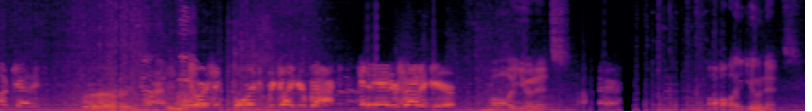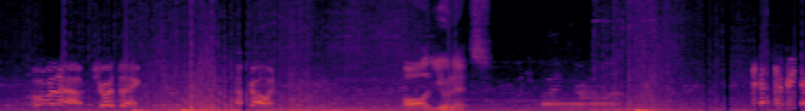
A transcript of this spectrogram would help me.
I'll get it. Sergeant Forge, we got your back. Get Anders out of here. All units. All units. Moving out. Sure thing. I'm going. All units. Get to the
